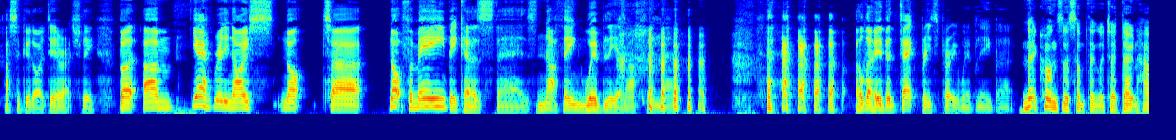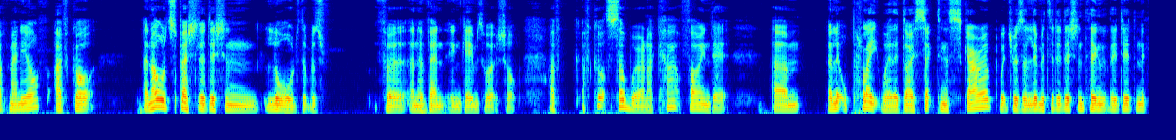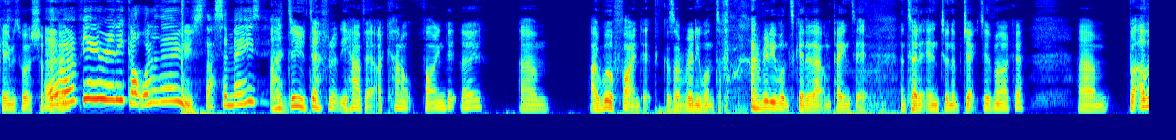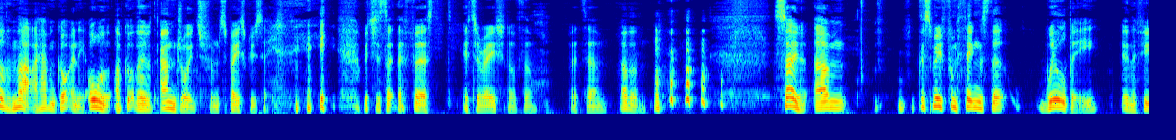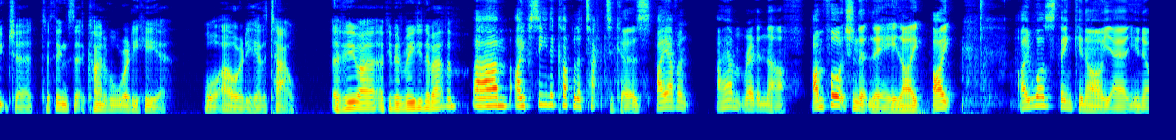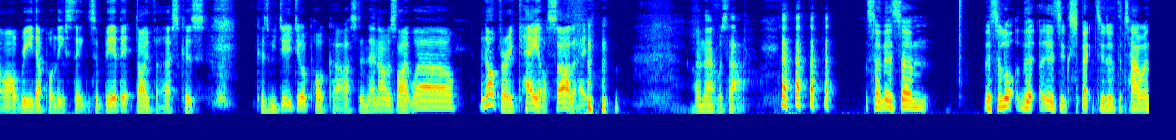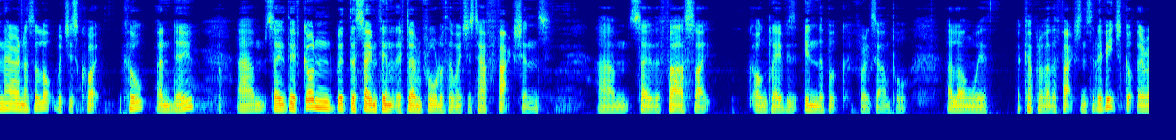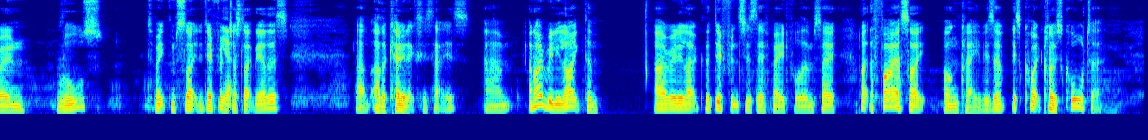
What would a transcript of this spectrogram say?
That's a good idea, actually. But um, yeah, really nice. Not uh, not for me because there's nothing wibbly enough in there. Although the tech brief's pretty wibbly, but Necrons are something which I don't have many of. I've got an old special edition Lord that was for an event in Games Workshop. I've I've got somewhere and I can't find it. Um, a little plate where they're dissecting a scarab, which was a limited edition thing that they did in the Games Workshop oh, event. have you really got one of those? That's amazing. I do definitely have it. I cannot find it though. Um, I will find it because I really want to. I really want to get it out and paint it and turn it into an objective marker. Um, but other than that, I haven't got any. Oh, I've got the androids from Space Crusade, which is like their first iteration of them. But um, other than so, um, let's move from things that will be in the future to things that are kind of already here or are already here. The Tau. Have you uh, have you been reading about them? Um, I've seen a couple of Tacticas. I haven't. I haven't read enough. Unfortunately, like I, I was thinking, oh yeah, you know, I'll read up on these things and be a bit diverse because because we do do a podcast. And then I was like, well, they're not very chaos, are they? and that was that. so there's um there's a lot that is expected of the Tau in there, and there's a lot which is quite cool and new. Um, so they've gone with the same thing that they've done for all of them, which is to have factions. Um, so the Farsight Enclave is in the book, for example, along with a couple of other factions. So they've each got their own rules to make them slightly different, yep. just like the others. Um, other codexes, that is. Um, and I really like them. I really like the differences they've made for them. So, like the Farsight Enclave is a is quite close quarter,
